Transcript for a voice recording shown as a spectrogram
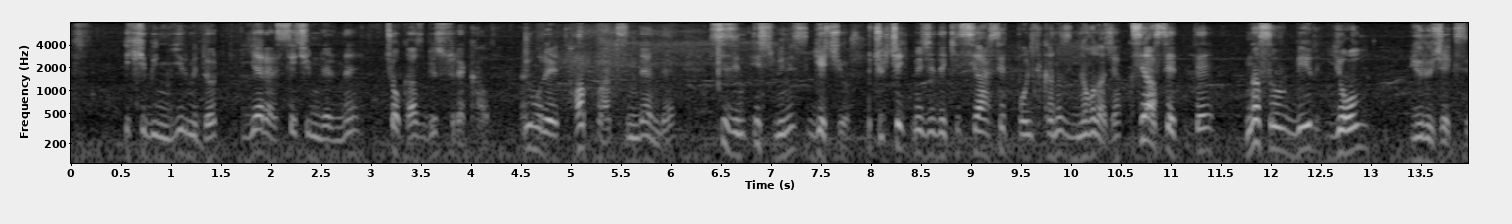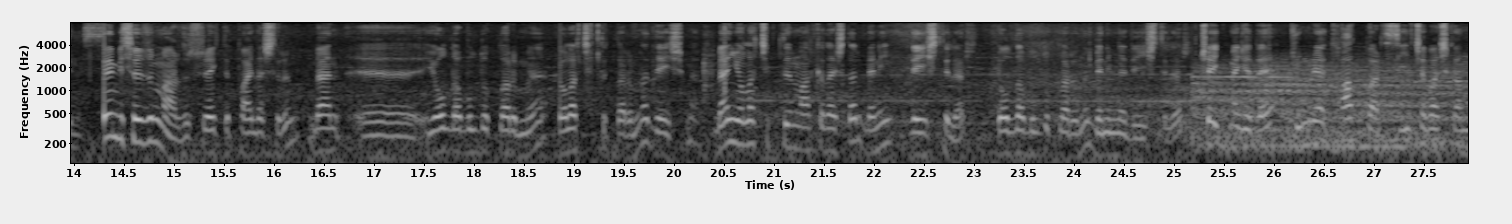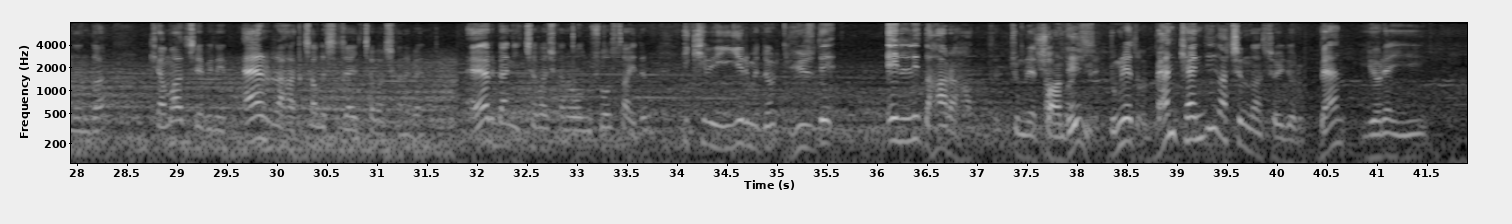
2024 yerel seçimlerine çok az bir süre kaldı. Cumhuriyet Halk Partisi'nden de sizin isminiz geçiyor. Küçükçekmece'deki siyaset politikanız ne olacak? Siyasette nasıl bir yol yürüyeceksiniz? Benim bir sözüm vardır sürekli paylaşırım. Ben e, yolda bulduklarımı, yola çıktıklarımla değişmem. Ben yola çıktığım arkadaşlar beni değiştiler. Yolda bulduklarını benimle değiştiler. Çekmece'de Cumhuriyet Halk Partisi ilçe başkanlığında Kemal Çebi'nin en rahat çalışacağı ilçe başkanı bendim. Eğer ben ilçe başkanı olmuş olsaydım 2024 yüzde 50 daha rahattı Cumhuriyet Şu Halk an değil Partisi. mi? Cumhuriyet ben kendi açımdan söylüyorum. Ben yöreyi,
